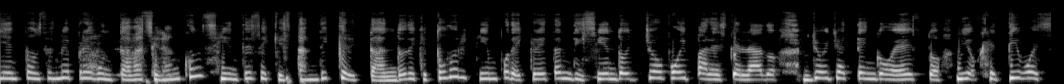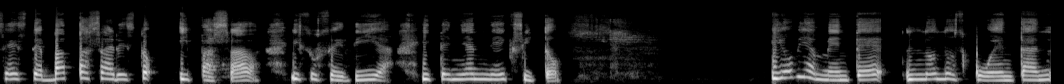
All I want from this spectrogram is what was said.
Y entonces me preguntaba, ¿serán conscientes de que están decretando, de que todo el tiempo decretan diciendo, yo voy para este lado, yo ya tengo esto, mi objetivo es este, va a pasar esto? Y pasaba, y sucedía, y tenían éxito. Y obviamente no nos cuentan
